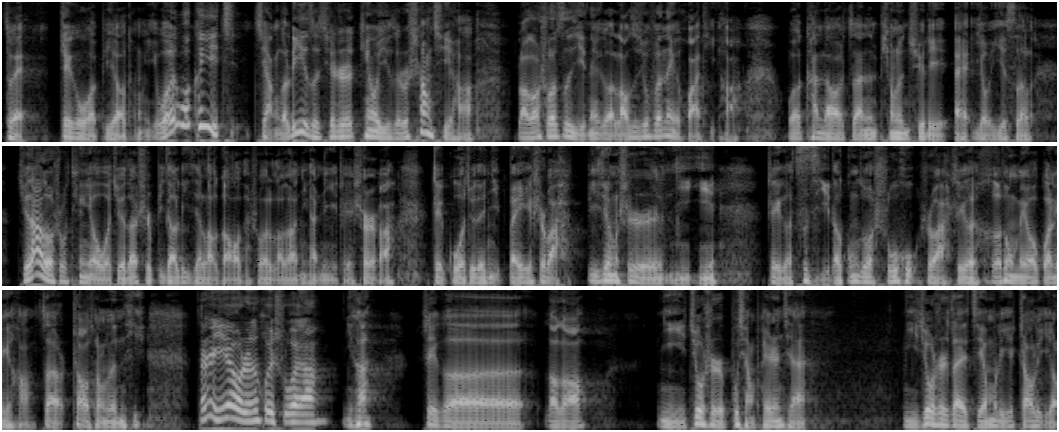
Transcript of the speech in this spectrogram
对。这个我比较同意，我我可以讲个例子，其实挺有意思。就是上期哈，老高说自己那个劳资纠纷那个话题哈，我看到咱评论区里，哎，有意思了。绝大多数听友，我觉得是比较理解老高的，说老高，你看你这事儿啊，这锅就得你背是吧？毕竟是你这个自己的工作疏忽是吧？这个合同没有管理好，造造成问题。但是也有人会说呀，你看这个老高，你就是不想赔人钱。你就是在节目里找理由，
